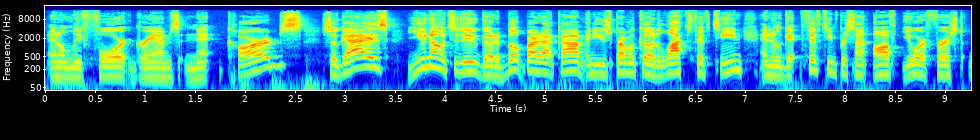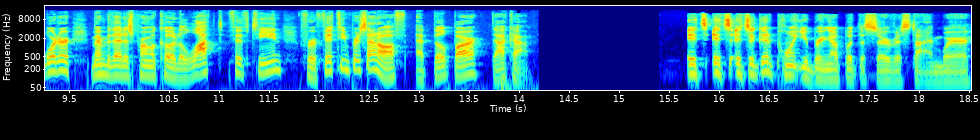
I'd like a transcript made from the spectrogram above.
and only 4 grams net carbs. So, guys, you know what to do. Go to builtbar.com and use promo code LOCKED15 and you'll get 15% off your first order. Remember, that is promo code LOCKED15 for 15% off at builtbar.com. It's it's it's a good point you bring up with the service time where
